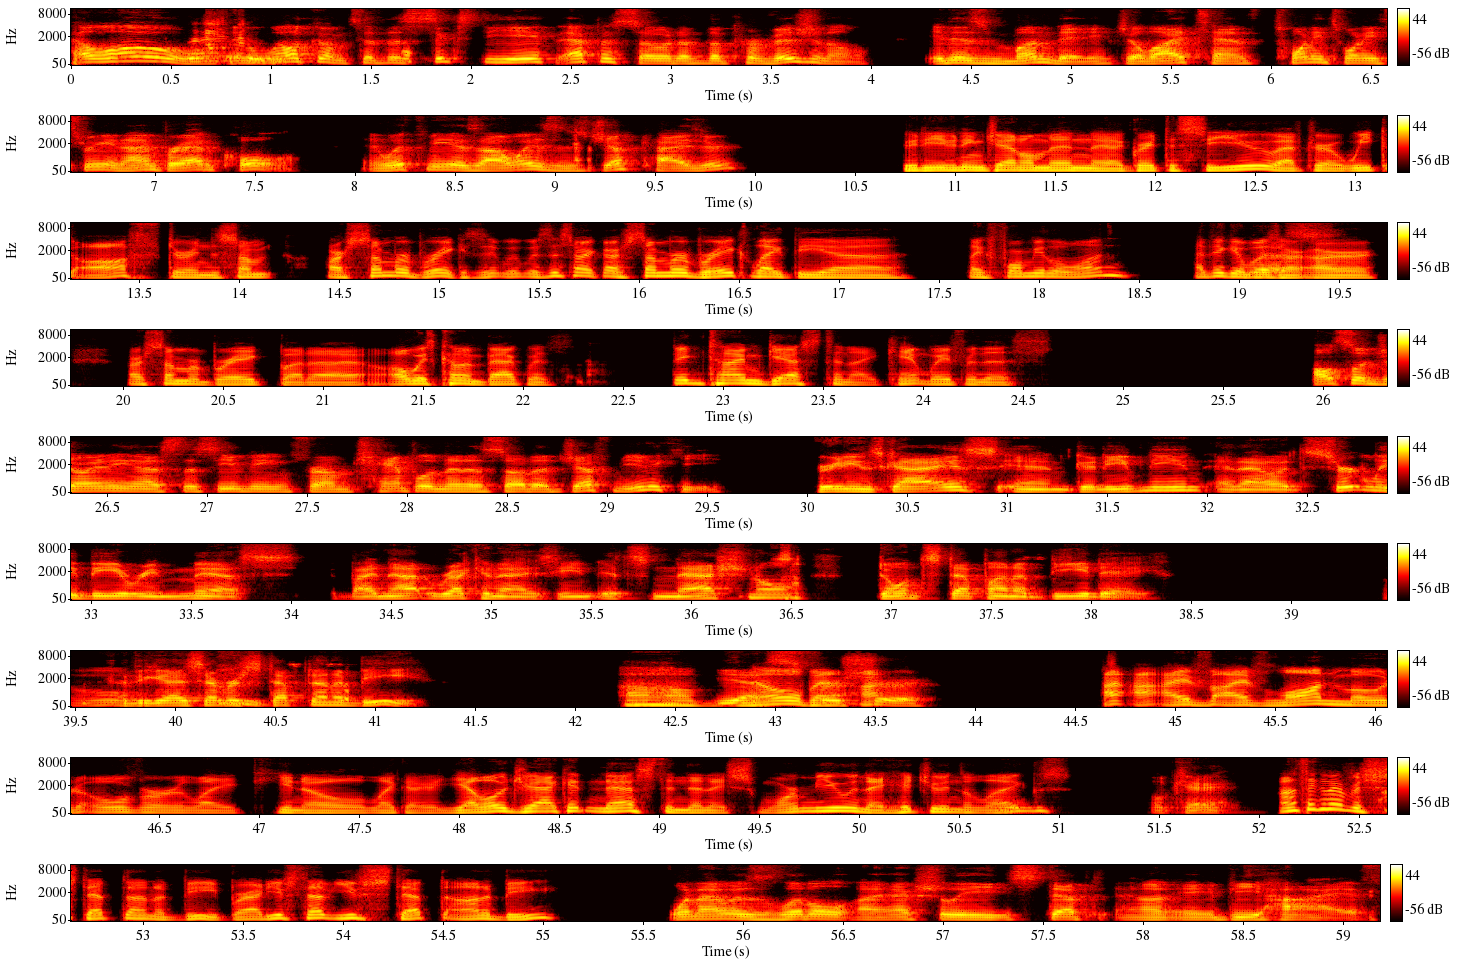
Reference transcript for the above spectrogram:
Hello and welcome to the 68th episode of The Provisional. It is Monday, July 10th, 2023, and I'm Brad Cole. And with me, as always, is Jeff Kaiser. Good evening, gentlemen. Uh, great to see you after a week off during the sum our summer break. Is it was this like our summer break, like the uh like Formula One? I think it was Yes. our, our our summer break, but uh always coming back with big time guests tonight. Can't wait for this. Also joining us this evening from Champlin, Minnesota, Jeff Municky. Greetings, guys, and good evening. And I would certainly be remiss by not recognizing it's National Don't Step on a Bee Day. Oh, Have you guys ever stepped on a bee? oh Yes, no, but for I- sure. I, I, I've I've lawn mowed over like you know like a yellow jacket nest, and then they swarm you and they hit you in the oh, legs. Okay. I don't think I've ever stepped on a bee. Brad, you've stepped you've stepped on a bee. When I was little, I actually stepped on a beehive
